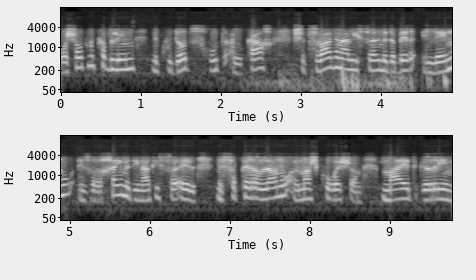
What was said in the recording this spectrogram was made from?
שמפורשות מקבלים נקודות זכות על כך שצבא הגנה לישראל מדבר אלינו, אזרחי מדינת ישראל, מספר לנו על מה שקורה שם, מה האתגרים,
